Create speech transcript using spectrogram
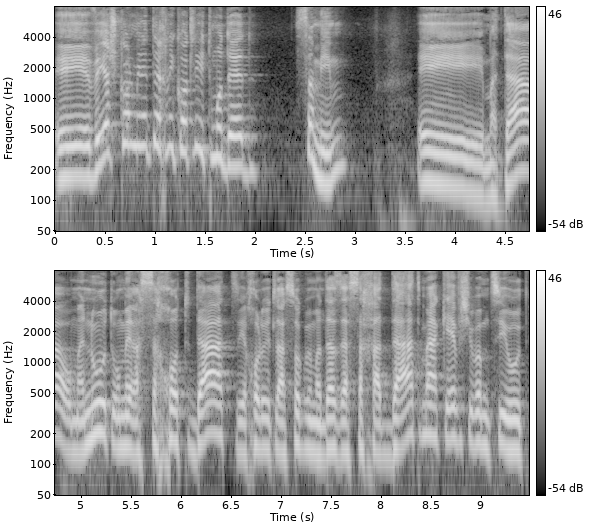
אה, ויש כל מיני טכניקות להתמודד. סמים, אה, מדע, אומנות, הוא אומר הסחות דעת, זה יכול להיות לעסוק במדע, זה הסחת דעת מהכאב שבמציאות,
